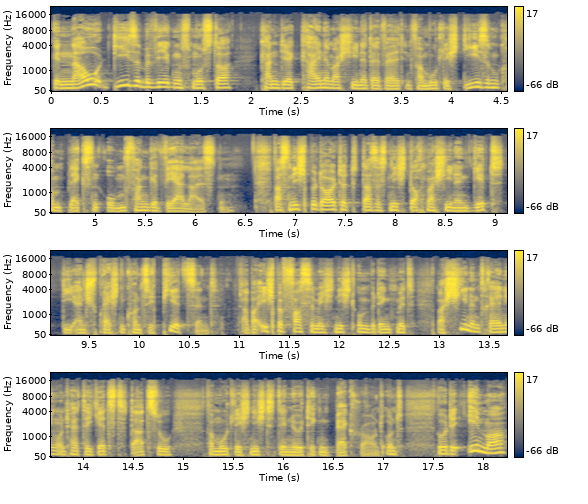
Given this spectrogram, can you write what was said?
genau diese Bewegungsmuster kann dir keine Maschine der Welt in vermutlich diesem komplexen Umfang gewährleisten. Was nicht bedeutet, dass es nicht doch Maschinen gibt, die entsprechend konzipiert sind. Aber ich befasse mich nicht unbedingt mit Maschinentraining und hätte jetzt dazu vermutlich nicht den nötigen Background und würde immer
